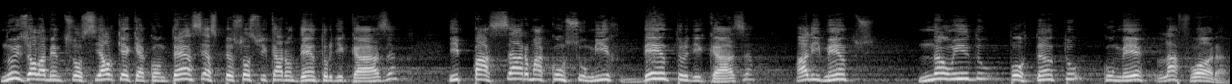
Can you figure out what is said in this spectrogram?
No isolamento social, o que é que acontece? As pessoas ficaram dentro de casa e passaram a consumir dentro de casa alimentos, não indo, portanto, comer lá fora.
